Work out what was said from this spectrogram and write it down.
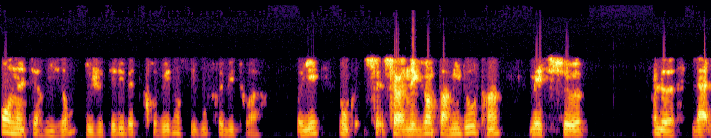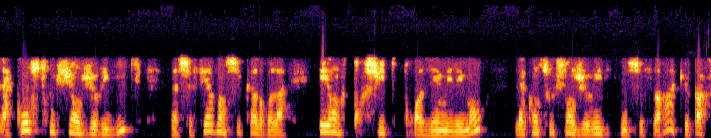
en interdisant de jeter les bêtes crevées dans ces gouffres bétoirs. Vous voyez, donc c'est un exemple parmi d'autres, hein, mais ce, la, construction juridique va se faire dans ce cadre-là. Et ensuite, troisième élément, la construction juridique ne se fera que parce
